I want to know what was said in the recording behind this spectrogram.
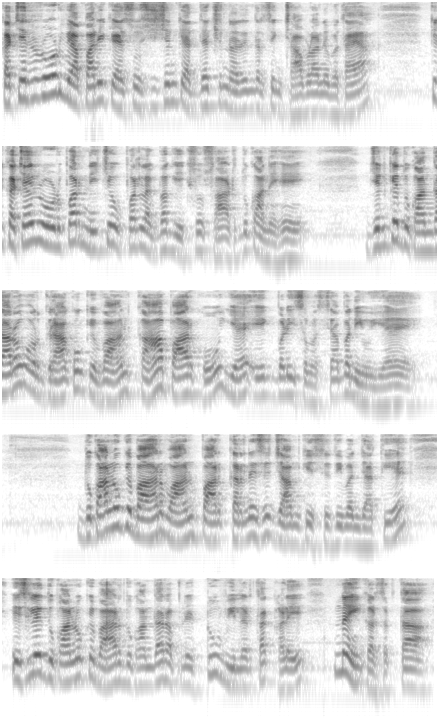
कचहरी रोड व्यापारिक एसोसिएशन के अध्यक्ष नरेंद्र सिंह छाबड़ा ने बताया कि कचहरी रोड पर नीचे ऊपर लगभग 160 दुकानें हैं, जिनके दुकानदारों और ग्राहकों के वाहन कहाँ पार्क हों, यह एक बड़ी समस्या बनी हुई है। दुकानों के बाहर वाहन पार्क करने से जाम की स्थिति बन जाती है, इसलिए दुकानों के बाहर दुकानदार अपने टू व्हीलर तक खड़े नहीं कर सकता।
